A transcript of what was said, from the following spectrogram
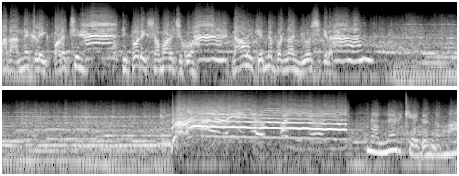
அது அன்னக்கிளைக்கு படைச்சு. இப்போதைக்கு சமாளிச்சுக்குவா. நாளைக்கு என்ன பண்ணலாம்னு ஆ. யோசிக்கலாம் நல்லா இருக்கியா கங்கம்மா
